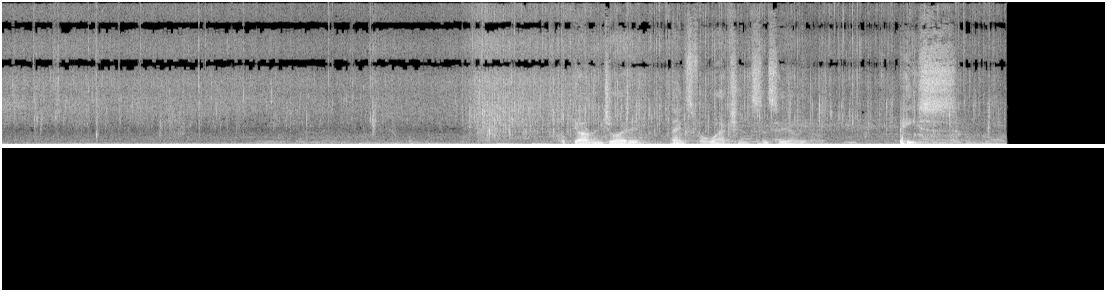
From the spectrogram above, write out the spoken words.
Hope y'all enjoyed it. Thanks for watching, sincerely. Peace.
